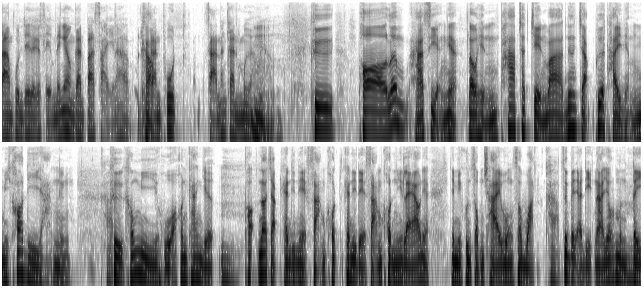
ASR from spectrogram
ตามคุณเจตเกษมในแง่ของการปราศัยนะครับหรือครับการพูดสารทางการเมืองอืมนะครับคือพอเริ่มหาเสียงเนี่ยเราเห็นภาพชัดเจนว่าเนื่องจากเพื่อไทยเนี่ยมันมีข้อดีอย่างหนึ่งครับคือเขามีหัวค่อนข้างเยอะมเพราะนอกจากแคนดิเดตสามคนแคนดิเดตสามคนนี้แล้วเนี่ยยังมีคุณสมชายวงศ์สวัสดิ์ครับซึ่งเป็นอดีตนายกรัฐมนตรี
